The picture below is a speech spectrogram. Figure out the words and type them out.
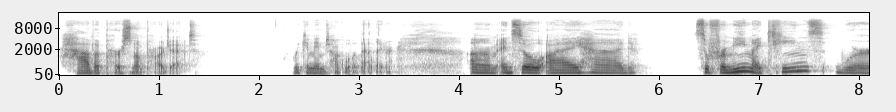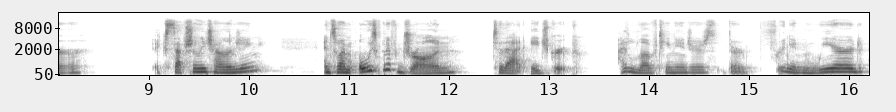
have a personal project we can maybe talk about that later. Um, and so I had, so for me, my teens were exceptionally challenging. And so I'm always kind of drawn to that age group. I love teenagers. They're freaking weird.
